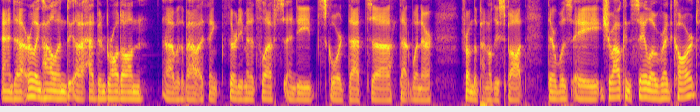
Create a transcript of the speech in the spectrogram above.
And uh, Erling Haaland uh, had been brought on uh, with about, I think, 30 minutes left, and he scored that uh, that winner from the penalty spot. There was a Joao Cancelo red card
